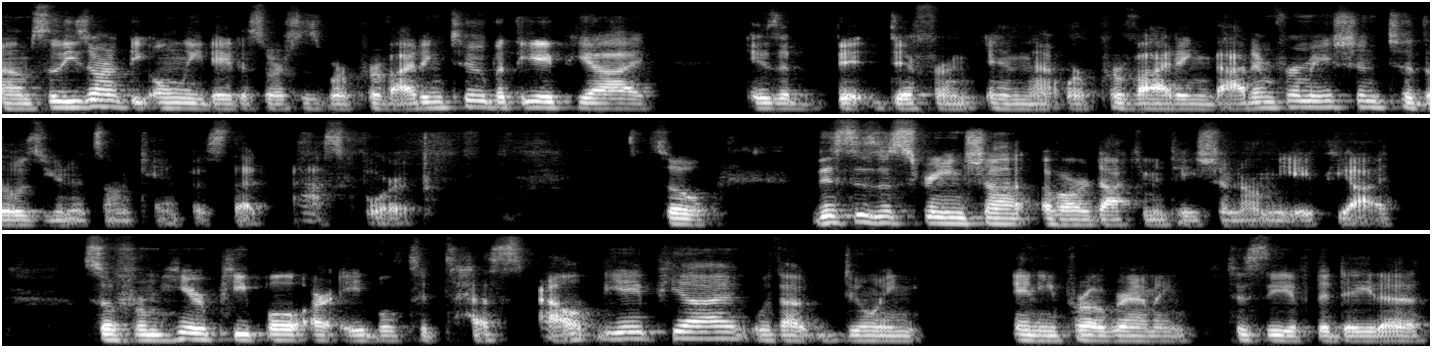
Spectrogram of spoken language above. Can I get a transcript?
Um, so these aren't the only data sources we're providing to, but the API is a bit different in that we're providing that information to those units on campus that ask for it. So this is a screenshot of our documentation on the API. So from here, people are able to test out the API without doing any programming to see if the data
